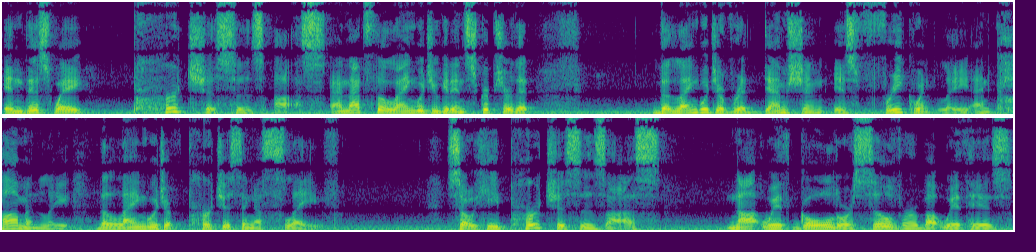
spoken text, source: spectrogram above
in this way, purchases us. And that's the language you get in Scripture that the language of redemption is frequently and commonly the language of purchasing a slave. So he purchases us not with gold or silver, but with his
